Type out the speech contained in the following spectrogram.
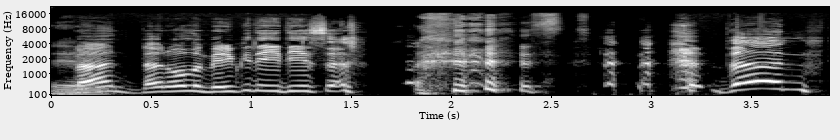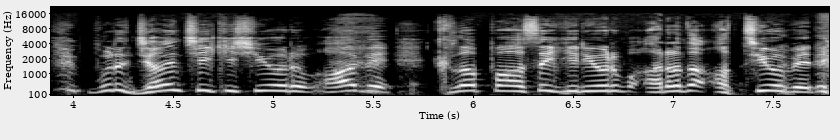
e, Ben ben oğlum benimki de ADSL. ben burada can çekişiyorum. Abi Clubhouse'a giriyorum arada atıyor beni.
